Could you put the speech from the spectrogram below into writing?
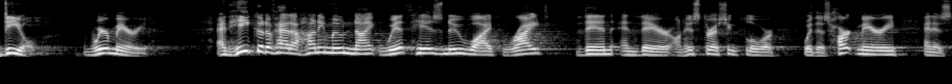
Deal. We're married. And he could have had a honeymoon night with his new wife right then and there on his threshing floor with his heart merry and his,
